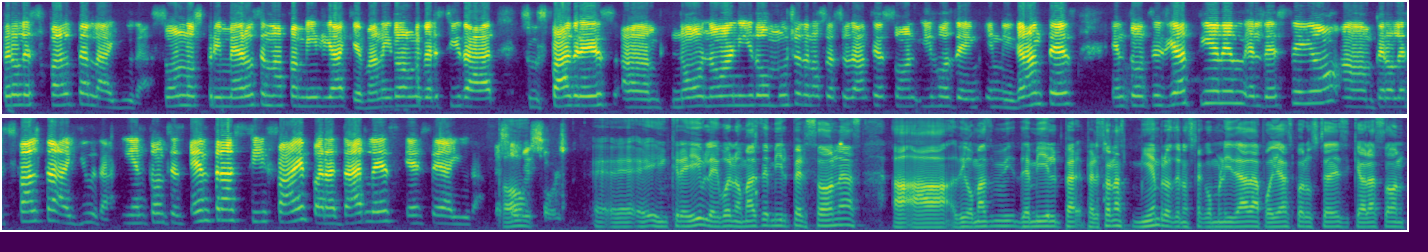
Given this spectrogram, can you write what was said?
pero les falta la ayuda. Son los primeros en la familia que van a ir a la universidad, sus padres um, no, no han ido, muchos de los estudiantes son hijos de inmigrantes, entonces ya tienen el deseo, um, pero les falta ayuda. Y entonces entra C5 para darles esa ayuda. Oh. Eh, eh, increíble, bueno, más de mil personas, uh, uh, digo, más de mil per personas, miembros de nuestra comunidad apoyadas por ustedes y que ahora son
